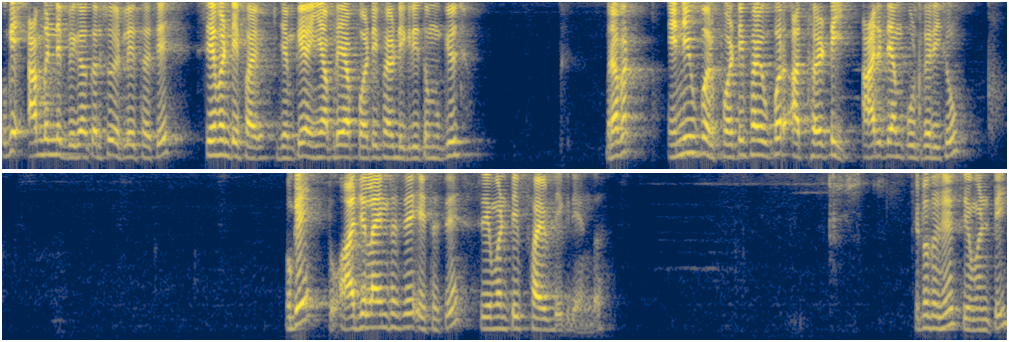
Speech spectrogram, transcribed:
ઓકે આ બંને ભેગા કરશું એટલે થશે સેવન્ટી ફાઇવ જેમ કે અહીંયા આપણે આ ફોર્ટી ફાઇવ ડિગ્રી તો મૂક્યું જ. બરાબર? એની ઉપર ફોર્ટી ફાઇવ ઉપર આ થર્ટી આ રીતે આમ પુટ કરીશું. ઓકે તો આ જે લાઈન થશે એ થશે સેવન્ટી ફાઇવ ડિગ્રી એંગલ કેટલો થશે? Seventy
